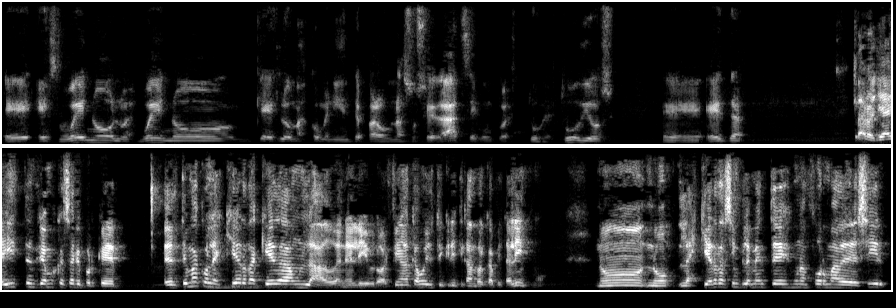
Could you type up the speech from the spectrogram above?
eh, ¿es bueno, no es bueno? ¿Qué es lo más conveniente para una sociedad según tus estudios, eh, Edgar? Claro, ya ahí tendríamos que salir porque el tema con la izquierda queda a un lado en el libro. Al fin y al cabo yo estoy criticando el capitalismo. No, no, la izquierda simplemente es una forma de decir,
